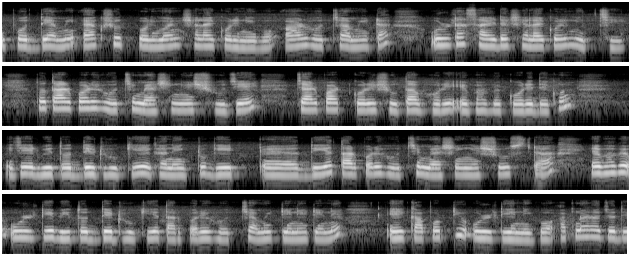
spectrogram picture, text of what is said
উপর দিয়ে আমি এক সুত পরিমাণ সেলাই করে নিব। আর হচ্ছে আমি এটা উল্টা সাইডে সেলাই করে নিচ্ছি। তো তারপরে হচ্ছে মেশিনের সুজে চার পাট করে সুতা ভরে এভাবে করে দেখুন, এই যে এর ভিতর দিয়ে ঢুকিয়ে এখানে একটু গিট দিয়ে তারপরে হচ্ছে ম্যাশিংয়ের সুচটা এভাবে উল্টিয়ে ভিতর দিয়ে ঢুকিয়ে তারপরে হচ্ছে আমি টেনে টেনে এই কাপড়টি উল্টিয়ে নিব। আপনারা যদি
